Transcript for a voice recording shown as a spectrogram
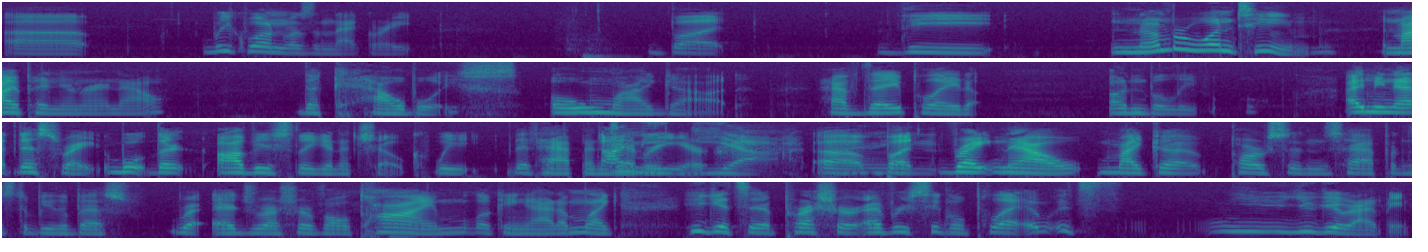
Uh, week one wasn't that great, but the number one team, in my opinion, right now, the Cowboys. Oh my God, have they played unbelievable? I mean, at this rate, well, they're obviously gonna choke. We that happens I every mean, year. Yeah. Uh, but mean, right now, Micah Parsons happens to be the best edge rusher of all time. Looking at him, like he gets a pressure every single play. It's you, you get what I mean.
